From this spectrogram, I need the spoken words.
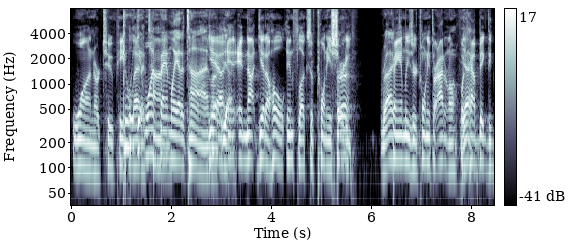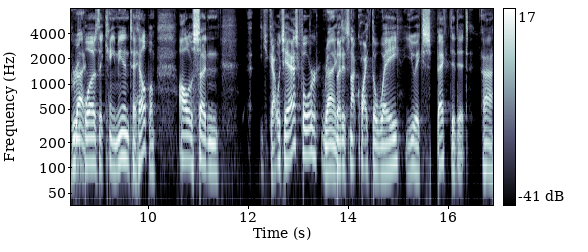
one or two people Can we at get one time. family at a time? or- Yeah, And, and not get a whole influx of 20 or 30 Right. families or 20 I don't know what, Yeah. how big the group Right. was that came in to help them. All of a sudden, you got what you asked for, right. but it's not quite the way you expected it. Uh,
